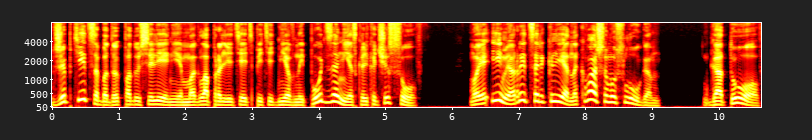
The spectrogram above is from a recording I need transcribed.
Джиптица под усилением могла пролететь пятидневный путь за несколько часов. «Мое имя — рыцарь Клена, к вашим услугам», готов.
